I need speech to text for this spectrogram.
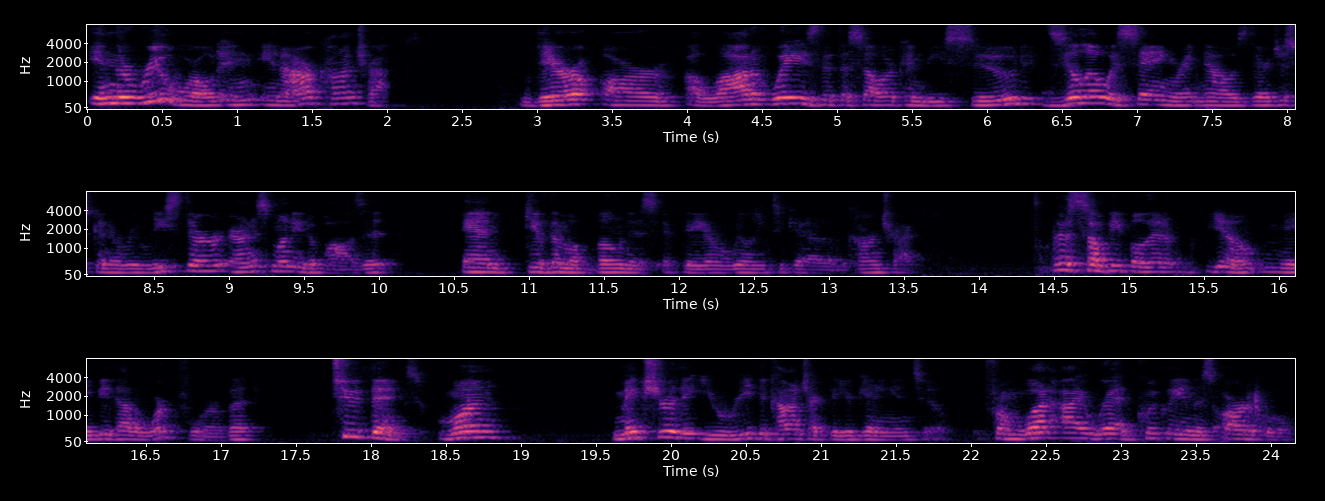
in the real world, in, in our contracts, there are a lot of ways that the seller can be sued. Zillow is saying right now is they're just going to release their earnest money deposit and give them a bonus if they are willing to get out of the contract. There's some people that, you know, maybe that'll work for, but two things. One, make sure that you read the contract that you're getting into. From what I read quickly in this article,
